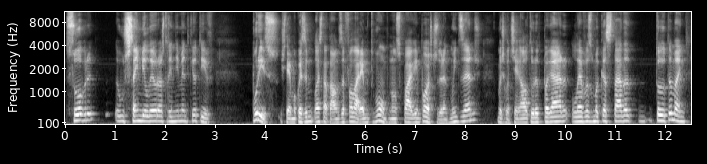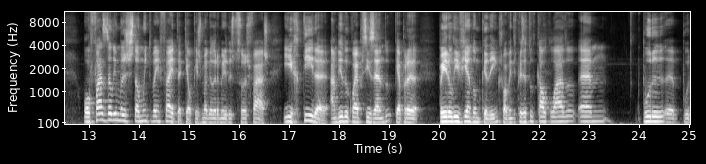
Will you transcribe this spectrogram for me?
sobre os 100 mil euros de rendimento que eu tive. Por isso, isto é uma coisa, lá está, estávamos a falar, é muito bom que não se paga impostos durante muitos anos, mas quando chega a altura de pagar, levas uma cacetada de todo o tamanho. Ou fazes ali uma gestão muito bem feita, que é o que a esmagadora maioria das pessoas faz, e retira à medida do que vai precisando, que é para, para ir aliviando um bocadinho, porque obviamente depois é tudo calculado um, por, uh, por,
